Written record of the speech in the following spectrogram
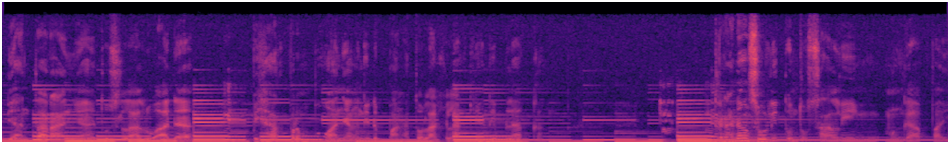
Di antaranya itu selalu ada pihak perempuan yang di depan atau laki-laki yang di belakang terkadang sulit untuk saling menggapai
